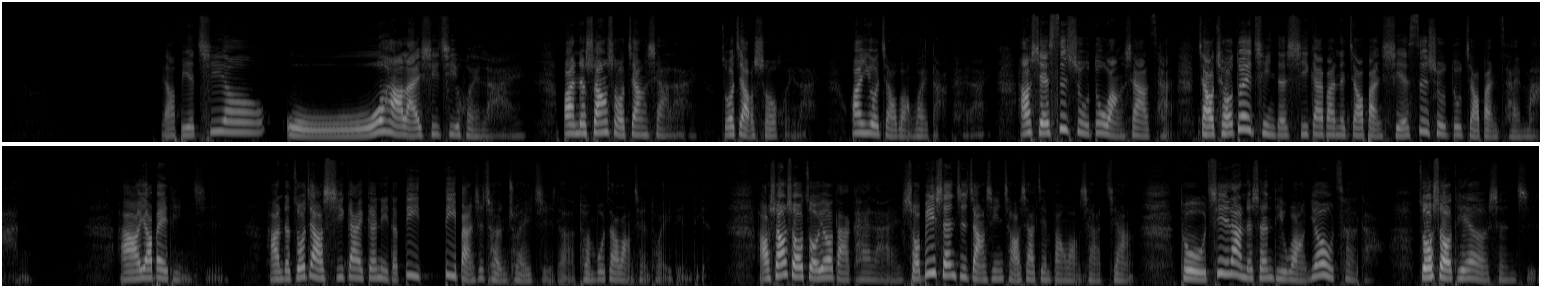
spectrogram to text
不要憋气哦，五，好，来吸气回来。把你的双手降下来，左脚收回来，换右脚往外打开来。好，斜四十五度往下踩，脚球对齐你的膝盖，把你的脚板斜四十五度，脚板踩满。好，腰背挺直。好，你的左脚膝盖跟你的地地板是呈垂直的，臀部再往前推一点点。好，双手左右打开来，手臂伸直，掌心朝下，肩膀往下降。吐气，让你的身体往右侧倒，左手贴耳伸直。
